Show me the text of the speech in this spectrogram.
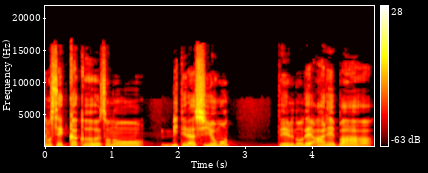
でもせっかくそのリテラシーを持っているのであれば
